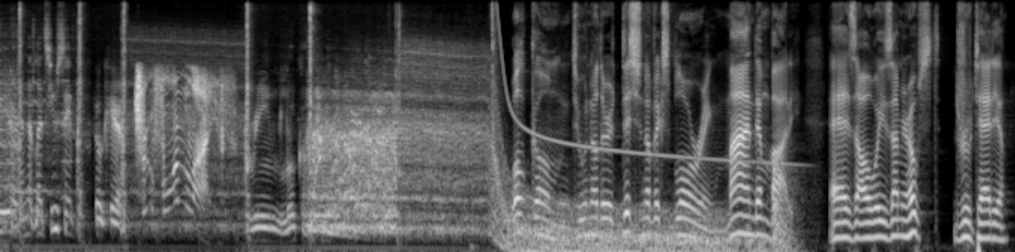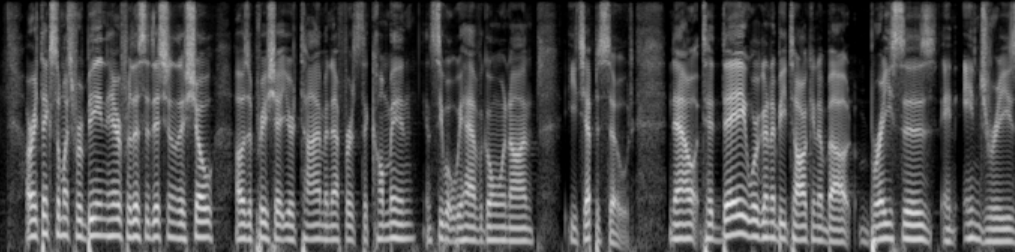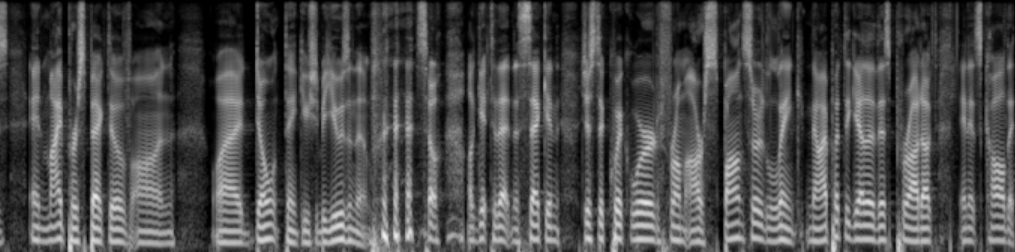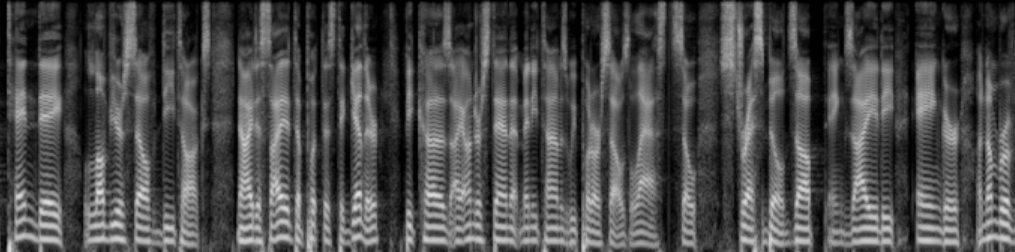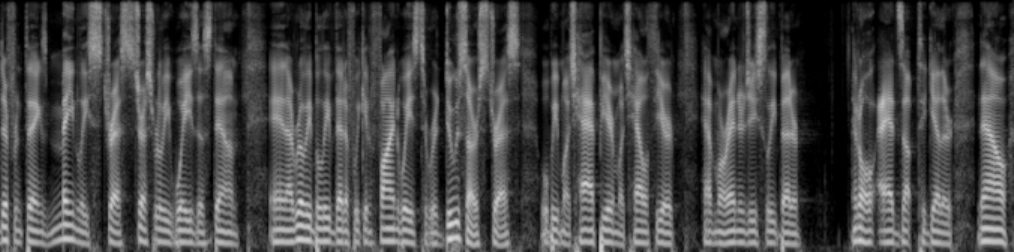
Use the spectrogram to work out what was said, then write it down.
here and that lets you save. Who cares? True form Life. Green look Welcome to another edition of Exploring Mind and Body. As always, I'm your host, Drew Tadia. All right, thanks so much for being here for this edition of the show. I always appreciate your time and efforts to come in and see what we have going on each episode. Now, today we're going to be talking about braces and injuries and my perspective on why I don't think you should be using them. so I'll get to that in a second. Just a quick word from our sponsored link. Now, I put together this product and it's called a 10 day Love Yourself Detox. Now, I decided to put this together because I understand that many times we put ourselves last. So stress builds up, anxiety, anger, a number of different things, mainly stress. Stress really weighs us down. And I really believe that if we can find ways to reduce our stress, we'll be much happier, much healthier, have more energy, sleep better. It all adds up together. Now,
